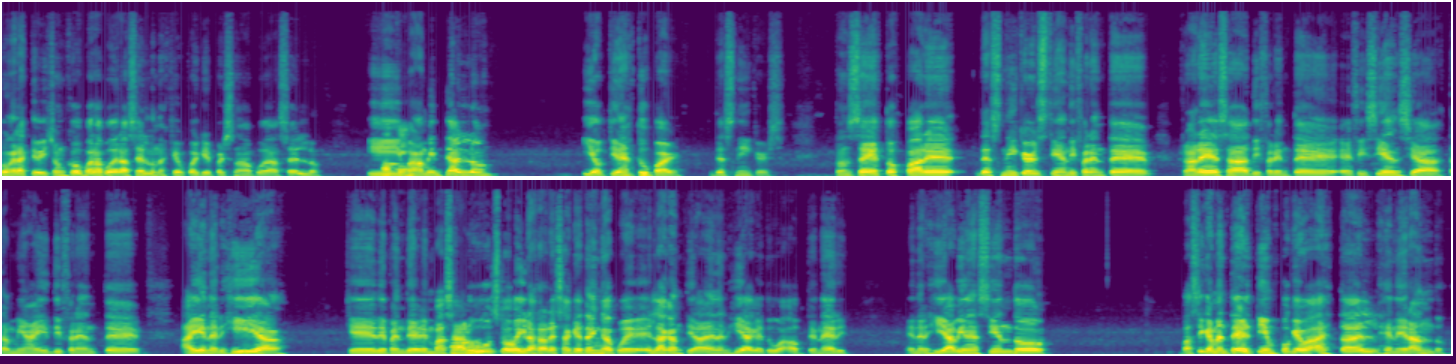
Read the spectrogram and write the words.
con el Activation Code para poder hacerlo, no es que cualquier persona pueda hacerlo y vas a mintearlo y obtienes tu par de sneakers. Entonces, estos pares de sneakers tienen diferentes rarezas, diferentes eficiencias, también hay diferentes, hay energía que depende en base al ah. uso y la rareza que tenga, pues es la cantidad de energía que tú vas a obtener. Energía viene siendo básicamente el tiempo que vas a estar generando.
